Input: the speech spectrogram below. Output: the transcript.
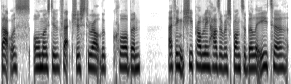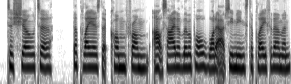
that was almost infectious throughout the club. And I think she probably has a responsibility to to show to the players that come from outside of Liverpool what it actually means to play for them. And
